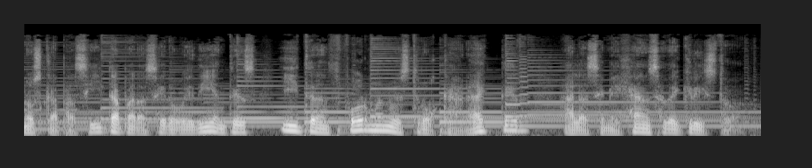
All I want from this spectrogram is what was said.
nos capacita para ser obedientes y transforma nuestro carácter a la semejanza de Cristo.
